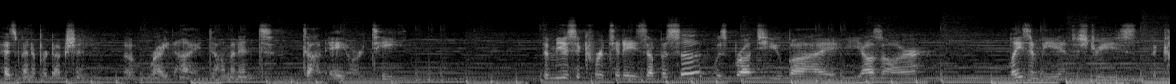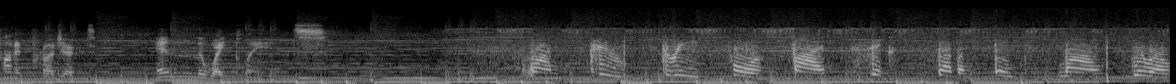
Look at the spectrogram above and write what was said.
has been a production of Right Eye righteyedominant.art. The music for today's episode was brought to you by Yazar, Lazenby Industries, The Conant Project, and The White Plains. One, two, three, four, five, six, seven, eight, nine, zero.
